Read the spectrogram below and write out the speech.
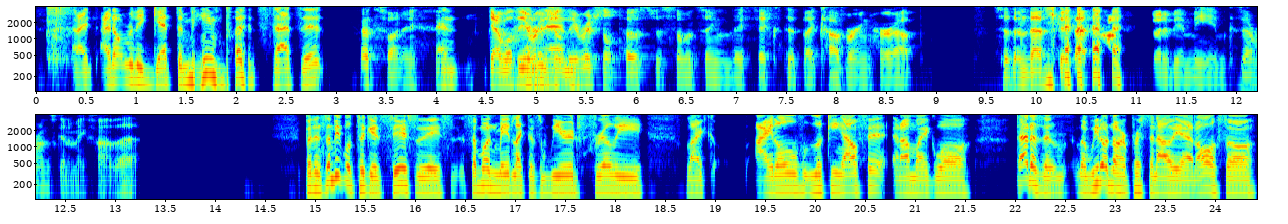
and I, I don't really get the meme, but it's that's it. That's funny. And Yeah, well, the original then- the original post was someone saying that they fixed it by covering her up. So then that's good. That's going to be a meme because everyone's going to make fun of that. But then some people took it seriously. They, someone made like this weird frilly like idol looking outfit, and I'm like, well, that doesn't. Like, we don't know her personality at all, so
